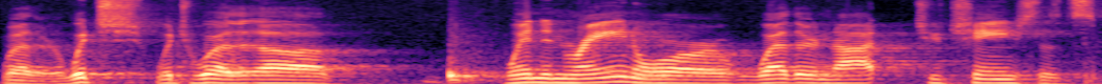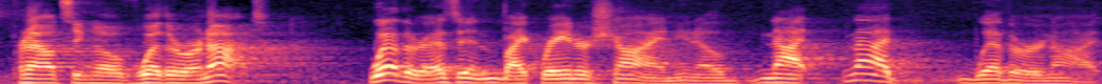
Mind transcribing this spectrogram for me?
Weather. which, which weather, uh, wind and rain, or whether or not to change the pronouncing of whether or not? Weather, as in like rain or shine, you know, not not whether or not.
